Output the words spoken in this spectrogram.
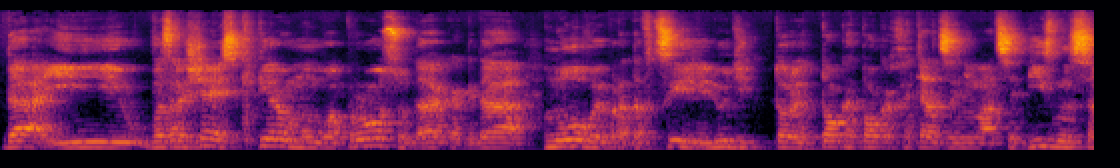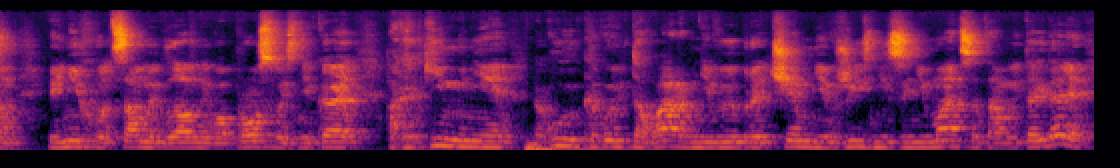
Да, и возвращаясь к первому вопросу, да, когда новые продавцы или люди, которые только-только хотят заниматься бизнесом, и у них вот самый главный вопрос возникает, а каким мне, какую, какой товар мне выбрать, чем мне в жизни заниматься там и так далее.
